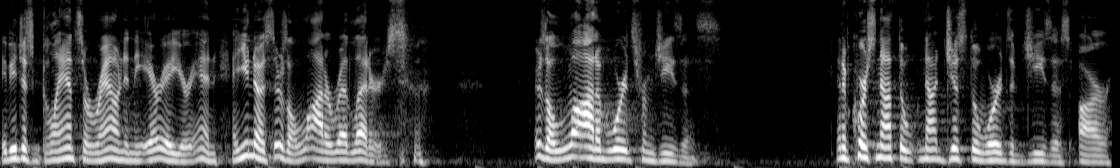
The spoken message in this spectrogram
if you just glance around in the area you're in, and you notice there's a lot of red letters. there's a lot of words from Jesus. And of course, not, the, not just the words of Jesus are,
